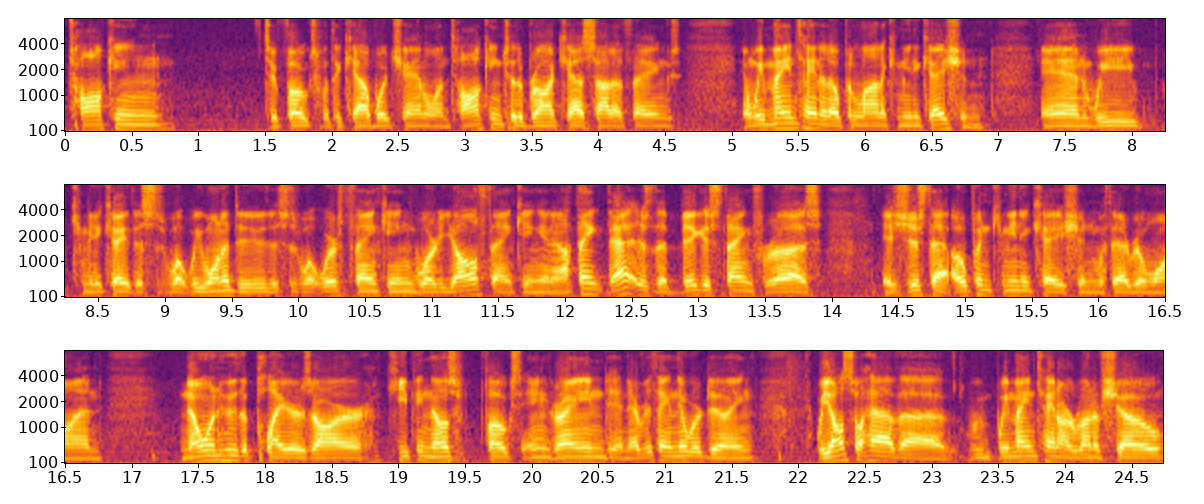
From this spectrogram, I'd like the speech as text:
talking to folks with the Cowboy Channel and talking to the broadcast side of things, and we maintain an open line of communication. And we communicate this is what we want to do, this is what we're thinking, what are y'all thinking? And I think that is the biggest thing for us is just that open communication with everyone, knowing who the players are, keeping those folks ingrained in everything that we're doing. We also have uh, we- we maintain our run of show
